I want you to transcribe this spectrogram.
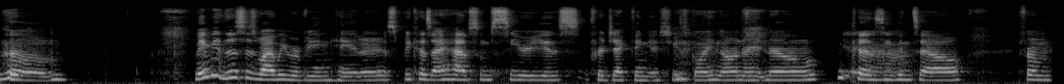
Um Maybe this is why we were being haters because I have some serious projecting issues going on right now. Because you can tell from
